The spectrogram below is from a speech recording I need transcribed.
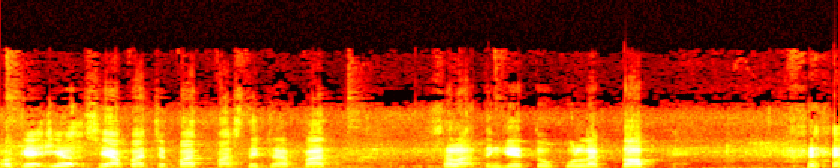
Oke yuk siapa cepat pasti dapat. Selak tinggi tuku laptop.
